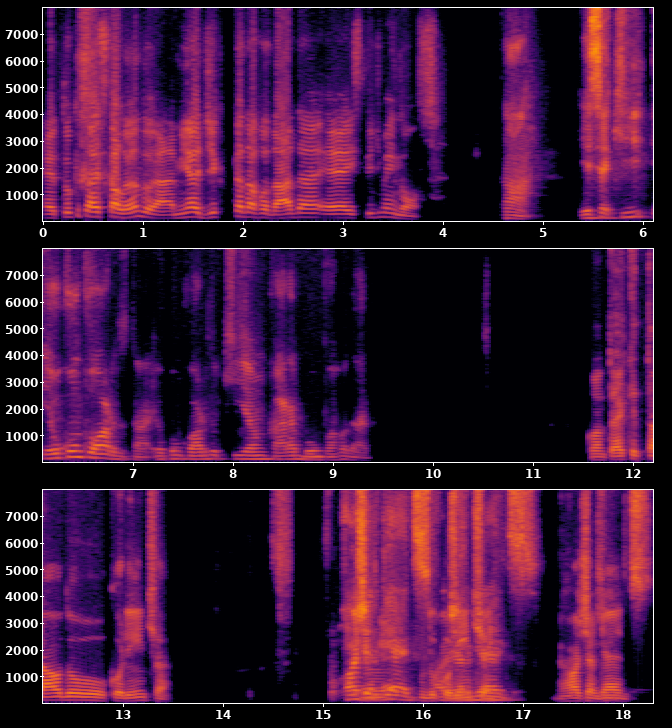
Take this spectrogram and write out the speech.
é, é tu que tá escalando. A minha dica da rodada é Speed Mendonça. Tá. Esse aqui eu concordo, tá? Eu concordo que é um cara bom para rodada. Quanto é que tá o do Corinthians? Roger Guedes. do Roger Corinthians. Guedes. Roger Guedes.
